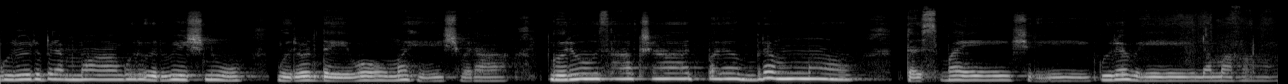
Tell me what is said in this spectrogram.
गुरुर्ब्रह्मा गुरुर्विष्णू गुरुर्देव महेश्वरा. गुरु साक्षात परब्रह्मा तस्मै श्री गुरवे नमहा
